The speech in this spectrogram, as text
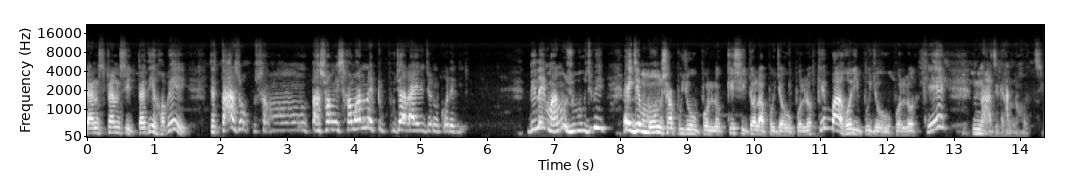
ডান্স ট্যান্স ইত্যাদি হবে? তার তার সঙ্গে সামান্য একটু পূজার আয়োজন করে দিই দিলেই মানুষ বুঝবে, এই যে মনসা পুজো উপলক্ষে, শীতলা পুজো উপলক্ষে বা হরি পুজো উপলক্ষে নাচ গান হচ্ছে।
